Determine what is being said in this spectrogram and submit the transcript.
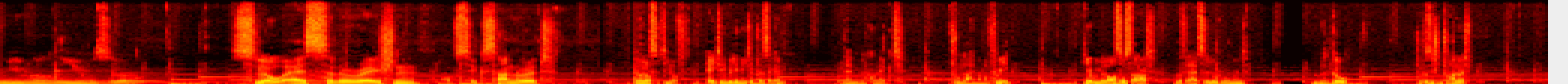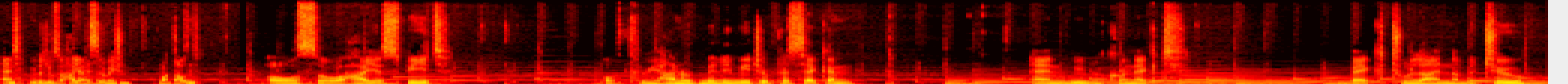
We will use a slow acceleration of 600, velocity of 80 millimeter per second. Then we connect to line number 3. Here we will also start with absolute movement. We will go to position 200 and we will use a higher acceleration, 1000. Also a higher speed of 300 millimeter per second. And we will connect back to line number 2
